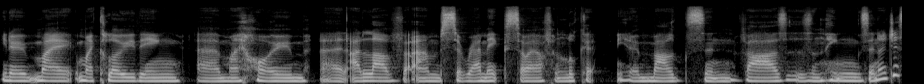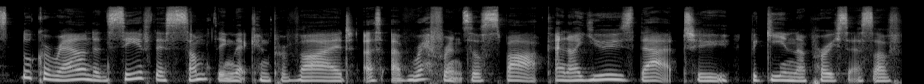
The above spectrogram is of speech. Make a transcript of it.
you know, my my clothing, uh, my home. And I love um, ceramics, so I often look at you know, mugs and vases and things. And I just look around and see if there's something that can provide a, a, reference or spark. And I use that to begin a process of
